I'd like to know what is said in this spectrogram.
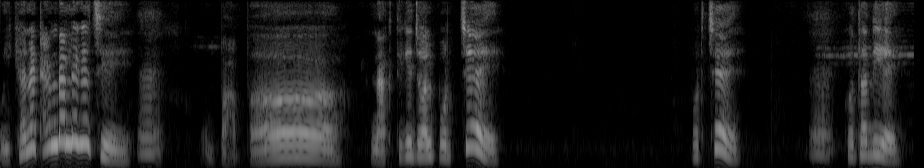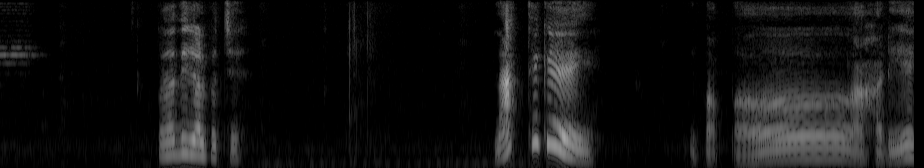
ওইখানে ঠান্ডা লেগেছে? বাবা, নাক থেকে জল পড়ছে? পড়ছে? কোথা দিয়ে? কোথা দিয়ে জল পড়ছে? নাক থেকে? বাবা আহারে।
